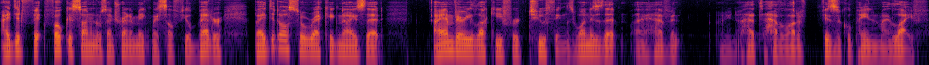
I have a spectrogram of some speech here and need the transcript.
I did f- focus on it. Was trying to make myself feel better, but I did also recognize that I am very lucky for two things. One is that I haven't, you know, had to have a lot of physical pain in my life,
